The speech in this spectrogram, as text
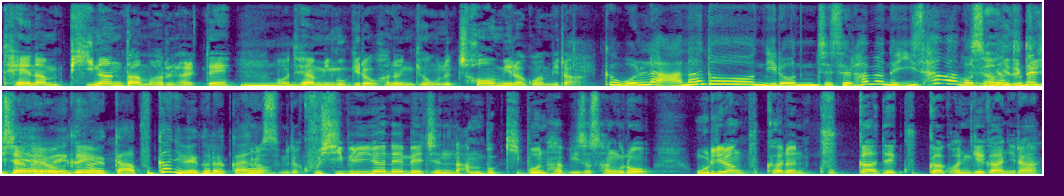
대남 비난 담화를 할때 음. 어, 대한민국이라고 하는 경우는 처음이라고 합니다. 그 원래 안 하던 이런 짓을 하면은 이상하거든요. 도대체 느껴지잖아요. 왜 네. 그럴까? 북한이 왜 그럴까요? 그렇습니다. 91년에 맺은 남북 기본 합의서 상으로 우리랑 북한은 국가 대 국가 관계가 아니라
